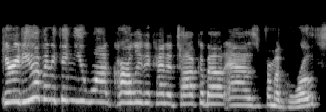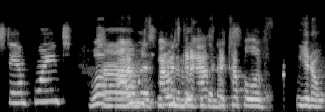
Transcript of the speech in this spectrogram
Carrie, do you have anything you want Carly to kind of talk about as from a growth standpoint? Well, um, I was I was going to ask a couple of, you know,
